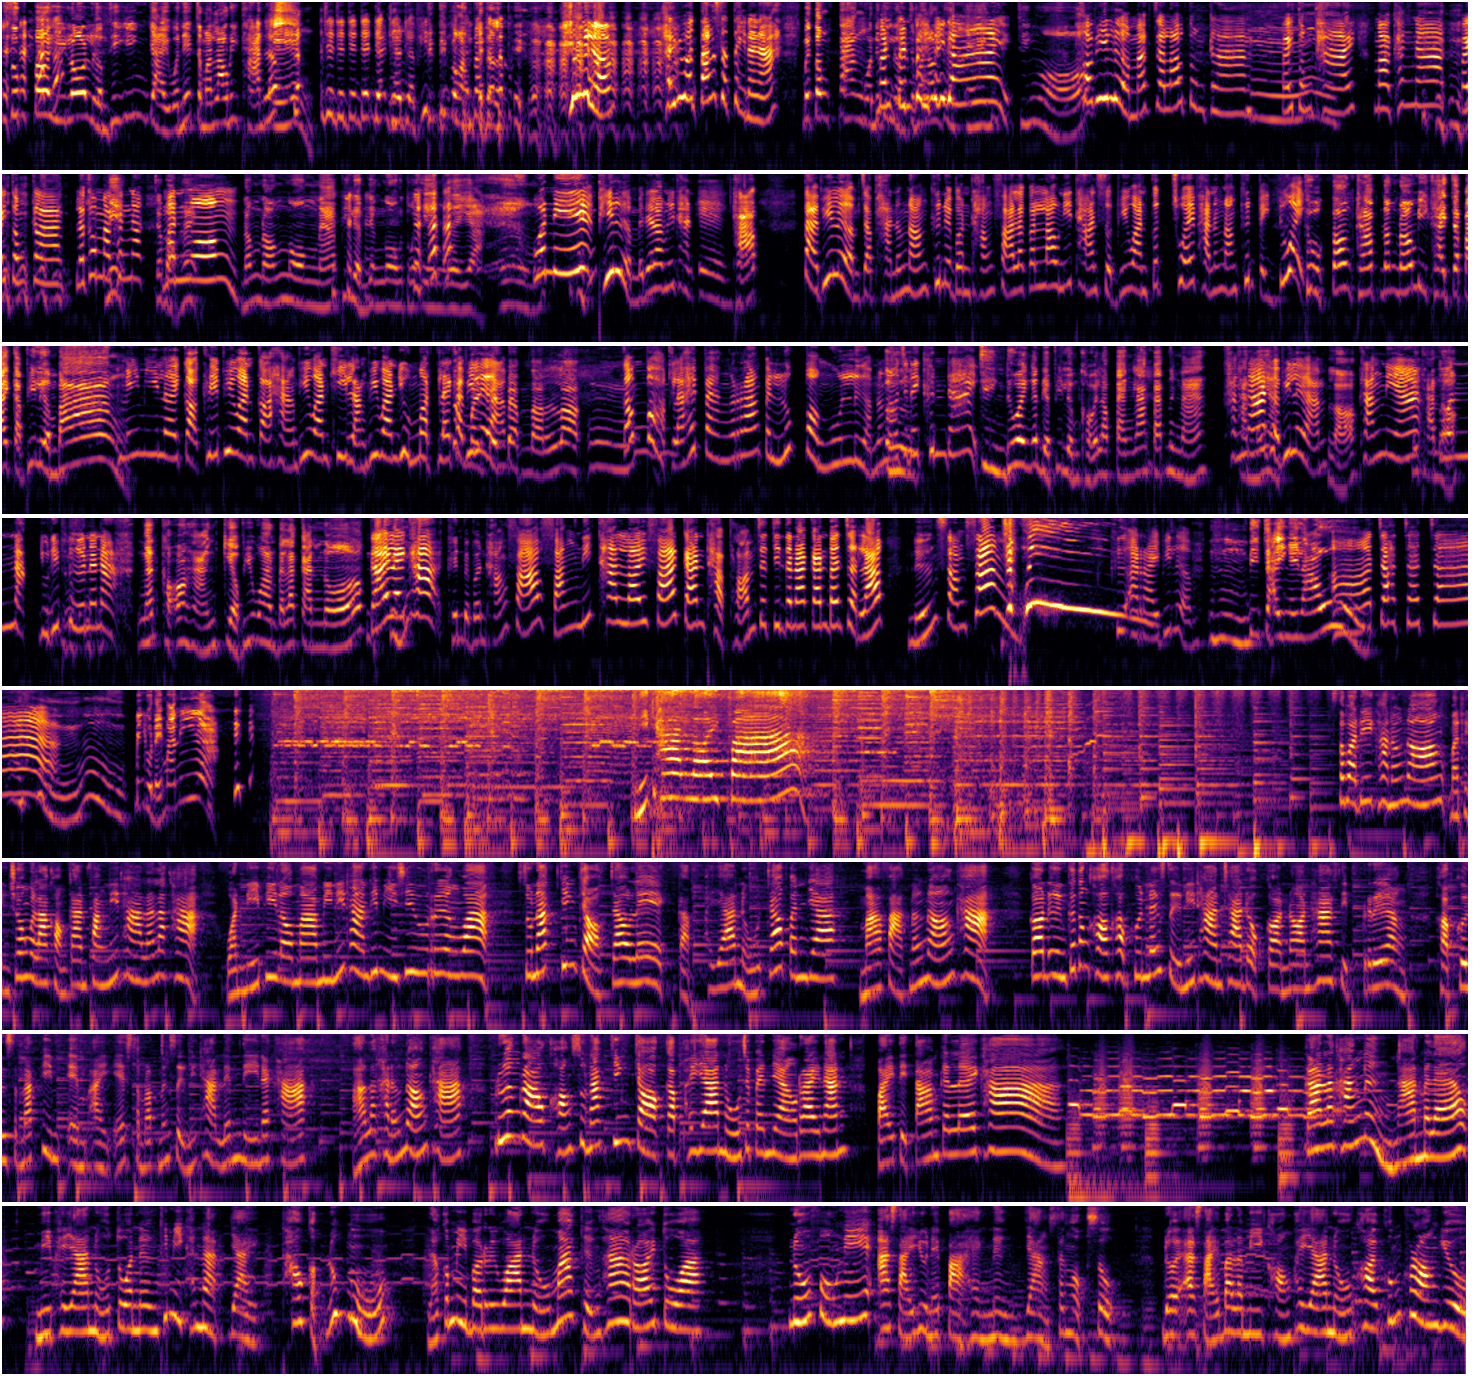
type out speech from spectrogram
ซูเปอร์ฮีโร่เหลือมที่ยิ่งใหญ่วันนี้จะมาเล่านิทานแล้วเองเดี๋ยวเดี๋ยวเดี๋ยวเดี๋ยวเดี๋ยวเดี๋ยวพี่พี่บอลเป็นอะไรพี่เหลือมให้พี่วันตั้งสติหน่อยนะไม่ต้องตั้งวันนี้มันพี่หลือจะาล่าเป็นไปไม่ได้เองจริงเหรอเพราะพี่เหลือมมักจะเล่าตรงกลางอืมไปตรงท้ายมาข้างหน้าไปตรงกลาง แล้วก็มานี่ข้างหน้าจะบอกมันให้งงน้องๆงงนะ พี่เหลือมยังงงตัวเองเลยอะอืมวันนี้พี่เหลือมไม่ได้เล่านิทานเองครับ แต่พี่เหลือมจะพาน้องๆขึ้นไปบนท้องฟ้าแล้วก็เล่านิทานส่วนพี่วันก็ช่วยพาน้องๆขึ้นไปด้วย ถูกต้องครับน้องๆมีใครจะไปกับพี่เหลือมบ้าง ไม่มีเลยเกาะคลิปพี่วันเกาะหางพี่วันขี่หลังพี่วันอยู่หมดเลยค่ะพี่เหลือทำไมมเป็นแบบนั้นล่ะอืมก็บอกแล้วให้แปลงร่างเป็นลูกโป่งงูเหลือมน้องๆจะได้ขึ้นได้ จริงด้วยงั้นเดี๋ยวพี่เหลือมขอเวลาแปลงร่างแป๊บหนึ่งนะครั้งทัหน้าไมเถอะพี่เหลือมเหรอครั้งเนี้ยไม่ทันเหรอตัวหนักอยู่ที่พื้นนั่นน่ะงั้นขอเอาหางเกี่ยวพี่วานไปละกันเนาะได้เลยค่ะ ขึ้นไปบนท้องฟ้าฟังนิทานลอยฟ้ากันถ้าพร้อมจะจินตนาการบันเจิดแล้วหนึ่งสองสามจะฮู้คืออะไรพี่เหลือมอืมดีใจไงเราอ๋อจ้าจ้าจ้าอืมไปอยู่ไหนมาเนี่ยนิทานลอยฟ้าสวัสดีค่ะน้องๆ มาถึงช่วงเวลาของการฟังนิทานแล้วล่ะค่ะ วันนี้พี่เรามามีนิทานที่มีชื่อเรื่องว่า สุนัขจิ้งจอกเจ้าเลขกับพญาหนูเจ้าปัญญามาฝากน้องๆค่ะ ก่อนอื่นก็ต้องขอขอบคุณหนังสือนิทานชาดกก่อนนอน 50 เรื่อง ขอบคุณสำนักพิมพ์ MIS สำหรับหนังสือนิทานเล่มนี้นะคะเอาละค่ะน้องๆค่ะเรื่องราวของสุนัขจิ้งจอกกับพญาหนูจะเป็นอย่างไรนั้น ไปติดตามกันเลยค่ะ การละครั้งหนึ่งนานมาแล้ว มีพญาหนูตัวหนึ่งที่มีขนาดใหญ่เท่ากับลูกหมู แล้วก็มีบริวารหนูมากถึง 500 ตัว หนูฝูงนี้อาศัยอยู่ในป่าแห่งหนึ่งอย่างสงบสุข โดยอาศัยบารมีของพญาหนูคอยคุ้มครองอยู่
